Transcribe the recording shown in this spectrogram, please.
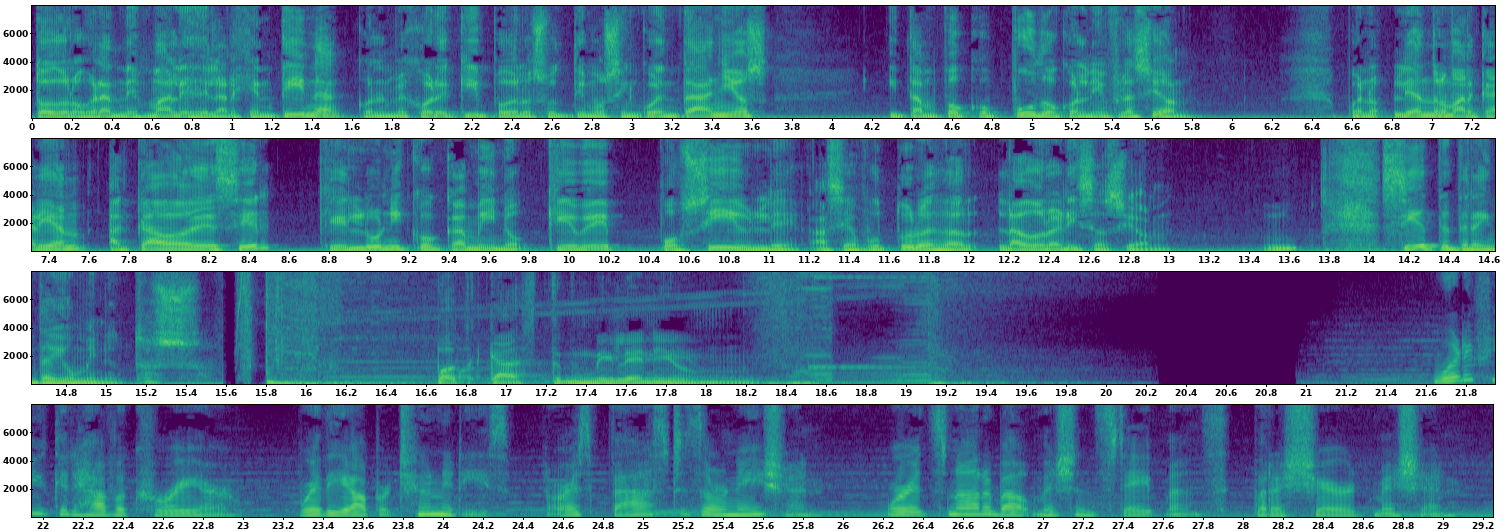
todos los grandes males de la Argentina, con el mejor equipo de los últimos 50 años, y tampoco pudo con la inflación. Bueno, Leandro Marcarián acaba de decir que el único camino que ve posible hacia futuro es la, dolarización. 7.31 ¿Mm? minutos. Podcast Millennium. What if you could have a career where the opportunities are as vast as our nation, where it's not about mission statements, but a shared mission?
